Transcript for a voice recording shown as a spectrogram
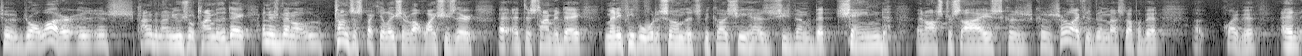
to draw water. It's kind of an unusual time of the day. And there's been a, tons of speculation about why she's there at, at this time of day. Many people would assume that's because she has, she's been a bit shamed and ostracized because her life has been messed up a bit, uh, quite a bit and,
